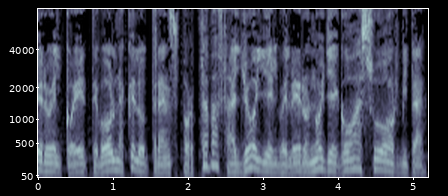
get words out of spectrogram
Pero el cohete Volna que lo transportaba falló y el velero no llegó a su órbita.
